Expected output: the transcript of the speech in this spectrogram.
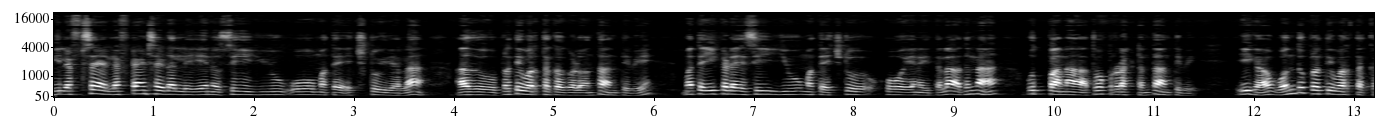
ಈ ಲೆಫ್ಟ್ ಸೈಡ್ ಲೆಫ್ಟ್ ಹ್ಯಾಂಡ್ ಸೈಡಲ್ಲಿ ಏನು ಸಿ ಯು ಓ ಮತ್ತು ಎಚ್ ಟು ಇದೆಯಲ್ಲ ಅದು ಪ್ರತಿವರ್ತಕಗಳು ಅಂತ ಅಂತೀವಿ. ಮತ್ತು ಈ ಕಡೆ ಸಿ ಯು ಮತ್ತು ಎಚ್ ಟು ಓ ಏನೈತಲ್ಲ, ಅದನ್ನು ಉತ್ಪನ್ನ ಅಥವಾ ಪ್ರೊಡಕ್ಟ್ ಅಂತ ಅಂತೀವಿ. ಈಗ ಒಂದು ಪ್ರತಿವರ್ತಕ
